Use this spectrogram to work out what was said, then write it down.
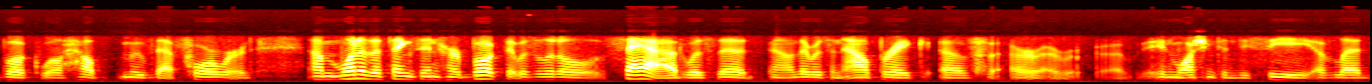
book will help move that forward. Um, one of the things in her book that was a little sad was that you know, there was an outbreak of or, or, uh, in Washington D.C. of lead.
